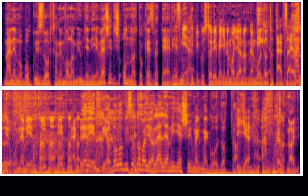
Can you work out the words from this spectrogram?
már nem a Boküzdort, hanem valami ugyanilyen versenyt, és onnantól kezdve terjedt. Ez milyen tipikus sztori, hogy megint a magyarnak nem volt Igen. ott a tálcája, Hát tudod. jó, nem ért ki, érted? nem ért ki a dolog, viszont a magyar leleményesség meg megoldotta. Igen. Tök nagy.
